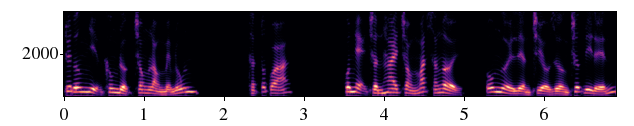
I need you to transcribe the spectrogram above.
tuyết ương nhịn không được trong lòng mềm nũng. Thật tốt quá. Quân nhẹ trần hai tròng mắt sáng ngời, ôm người liền chiều giường trước đi đến.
